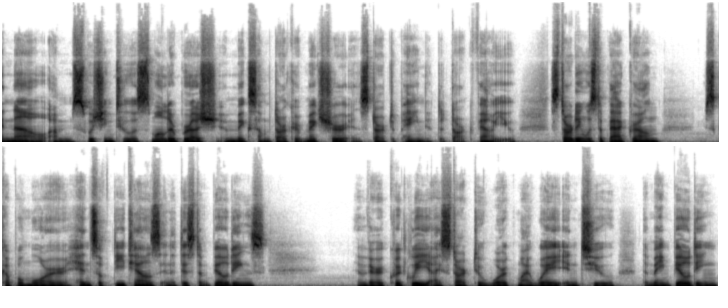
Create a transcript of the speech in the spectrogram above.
And now I'm switching to a smaller brush and make some darker mixture and start to paint the dark value. Starting with the background, just a couple more hints of details in the distant buildings. And very quickly, I start to work my way into the main building.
